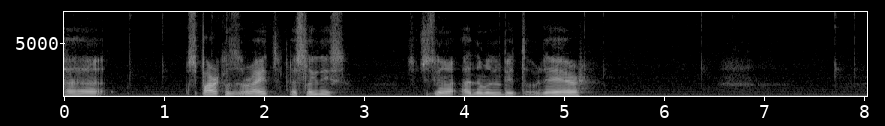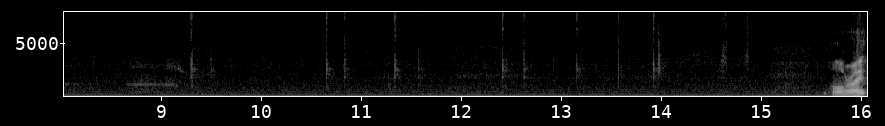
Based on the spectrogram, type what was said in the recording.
uh, sparkles right? Just like this just gonna add them a little bit over there. Alright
